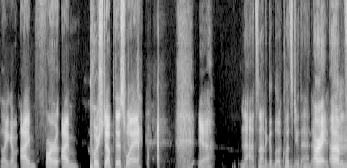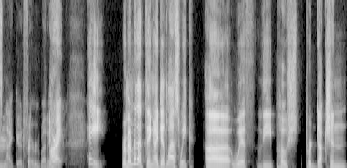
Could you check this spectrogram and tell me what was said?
Like I'm, I'm far, I'm pushed up this way. yeah. Nah, it's not a good look. Let's do that. All right. It's, Um. it's not good for everybody. All right. Hey, remember that thing I did last week? Uh, with the post production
